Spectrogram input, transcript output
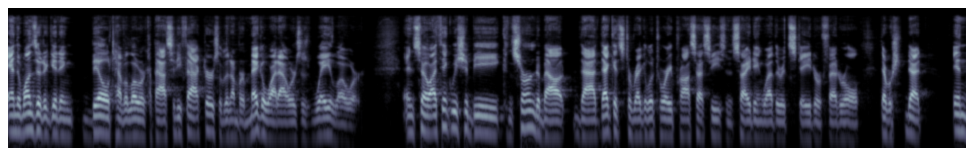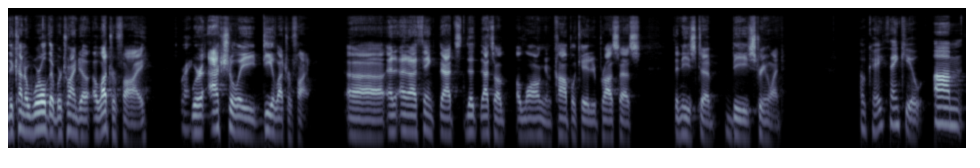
And the ones that are getting built have a lower capacity factor, so the number of megawatt hours is way lower. And so I think we should be concerned about that. That gets to regulatory processes and siting, whether it's state or federal, that we're that in the kind of world that we're trying to electrify, Right. we're actually de-electrifying. Uh, and, and I think that's that, that's a, a long and complicated process that needs to be streamlined. Okay, thank you. Um,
